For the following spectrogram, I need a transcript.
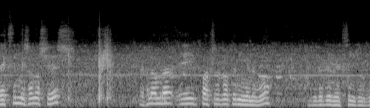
ভ্যাকসিন মেশানো শেষ। এখন আমরা এই পাত্রটাতে নিয়ে নেব যেটা দিয়ে ভ্যাকসিন করব।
